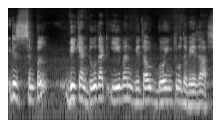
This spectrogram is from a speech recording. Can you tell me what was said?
It is simple. We can do that even without going through the Vedas.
